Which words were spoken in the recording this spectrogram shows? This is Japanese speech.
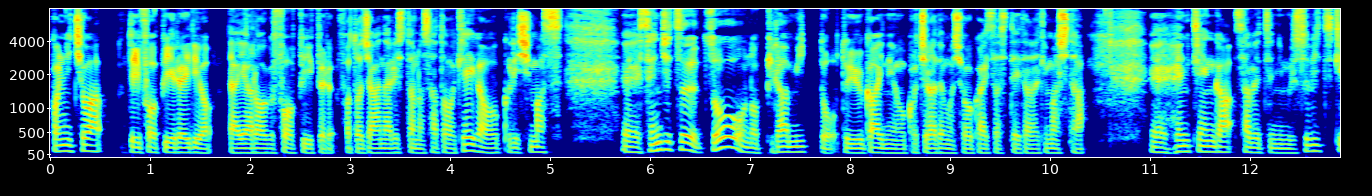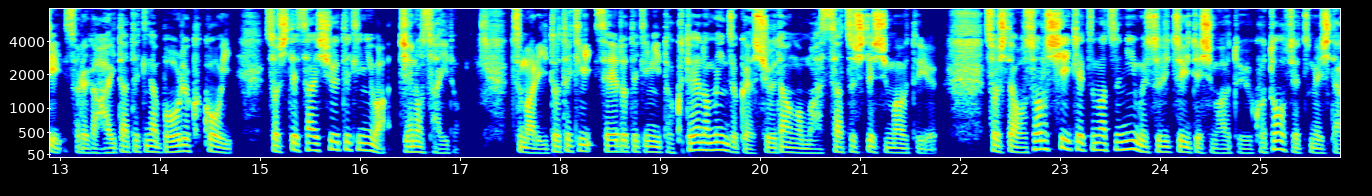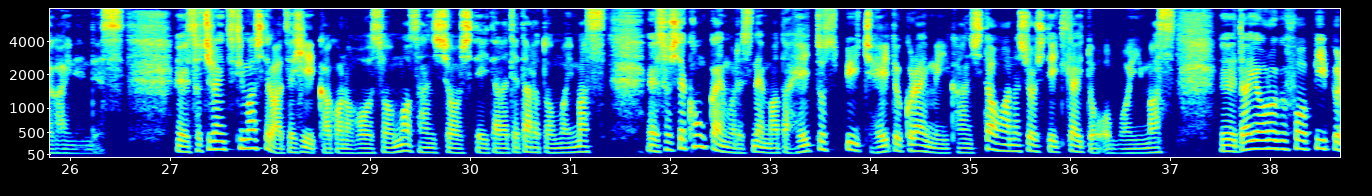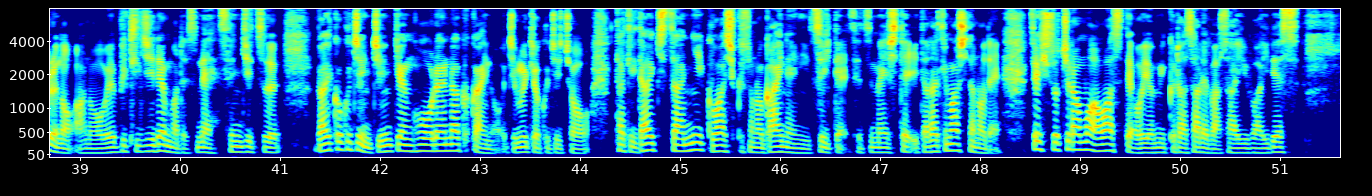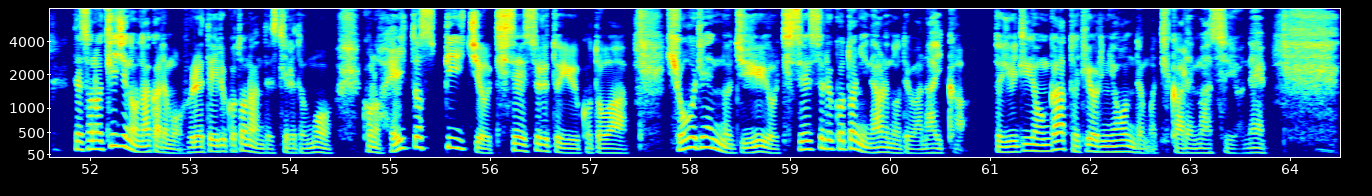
こんにちは。D4P Radio Dialogue for People フォトジャーナリストの佐藤慶がお送りします。えー先日、憎悪のピラミッドという概念をこちらでも紹介させていただきました。えー偏見が差別に結びつき、それが排他的な暴力行為、そして最終的にはジェノサイド。つまり意図的、制度的に特定の民族や集団を抹殺してしまうという、そして恐ろしい結末に結びついてしまうということを説明した概念です。えーそちらにつきましては、ぜひ過去の放送も参照していただけたらと思います。えーそして今回もですね、またヘイトスピーチ、ヘイトクライムに関したお話をしていきたいと思います。えー、Dialogue for People のあのウェブ記事でもですね、先日、外国人人権法連絡会の事務局次長、滝大地さんに詳しくその概念について説明していただきましたので、ぜひそちらも合わせてお読みくだされば幸いです。で、その記事の中でも触れていることなんですけれども、このヘイトスピーチを規制するということは、表現の自由を規制することになるのではないか。という議論が時折日本でも聞かれますよね。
